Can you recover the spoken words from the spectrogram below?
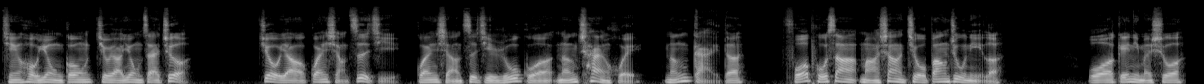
今后用功就要用在这，就要观想自己，观想自己如果能忏悔、能改的。佛菩萨马上就帮助你了。我给你们说，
